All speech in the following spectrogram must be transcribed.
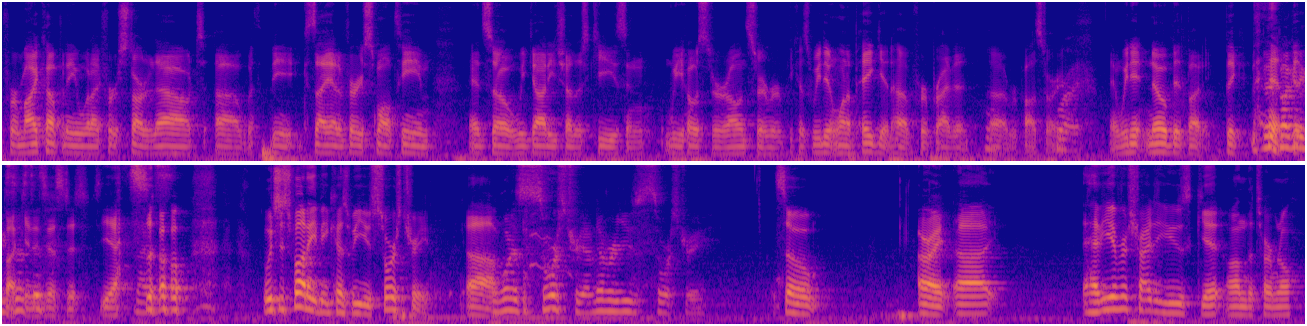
for my company when I first started out uh, with me because I had a very small team, and so we got each other's keys and we hosted our own server because we didn't want to pay GitHub for a private uh, repository, Right. and we didn't know Bitbucket, Big, Bitbucket Bitbucket existed? existed. Yeah, Nice. so which is funny because we use SourceTree. Uh, And what is source tree? I've never used source tree. so, all right, uh, have you ever tried to use Git on the terminal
